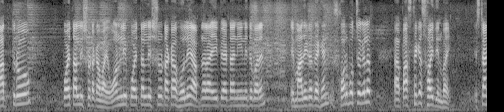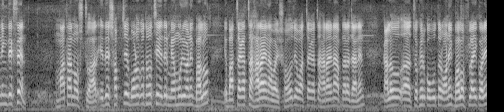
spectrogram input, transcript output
মাত্র পঁয়তাল্লিশশো টাকা ভাই। অনলি পঁয়তাল্লিশশো টাকা হলে আপনারা এই পেয়ারটা নিয়ে নিতে পারেন। এই মাদিটা দেখেন, সর্বোচ্চ গেলে পাঁচ থেকে ছয় দিন ভাই। স্টার্নিং দেখছেন? মাথা নষ্ট। আর এদের সবচেয়ে বড় কথা হচ্ছে, এদের মেমোরি অনেক ভালো। এ বাচ্চা কাচ্চা হারায় না ভাই। সহজে বাচ্চা কাচ্চা হারায় না, আপনারা জানেন। কালো চোখের কবুতর অনেক ভালো ফ্লাই করে।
